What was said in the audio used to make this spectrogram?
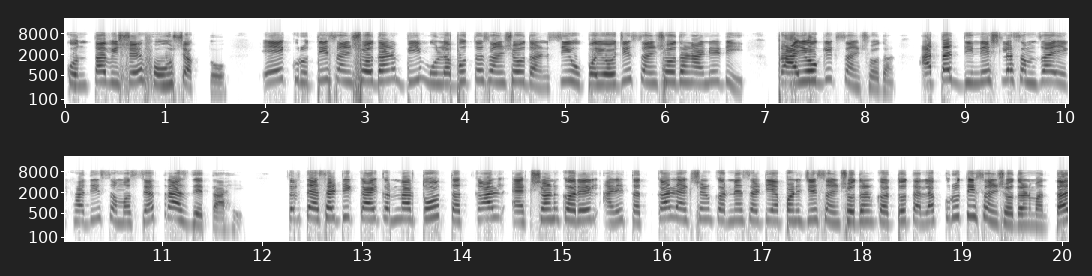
कोणता विषय होऊ शकतो? ए. कृती संशोधन बी. मूलभूत संशोधन सी. उपयोजित संशोधन आणि डी. प्रायोगिक संशोधन. आता दिनेशला समजा एखादी समस्या त्रास देत आहे तर त्यासाठी काय करणार तो? तत्काल ऍक्शन करेल आणि तत्काल ऍक्शन करण्यासाठी आपण जे संशोधन करतो त्याला कृती संशोधन म्हणतात.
